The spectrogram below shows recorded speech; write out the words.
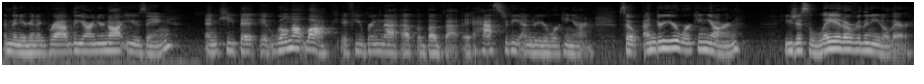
and then you're gonna grab the yarn you're not using and keep it, it will not lock if you bring that up above that. It has to be under your working yarn. So under your working yarn, you just lay it over the needle there.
